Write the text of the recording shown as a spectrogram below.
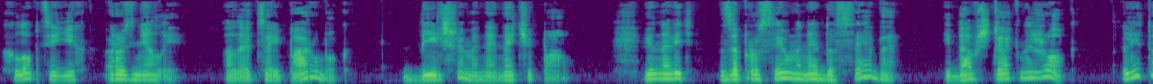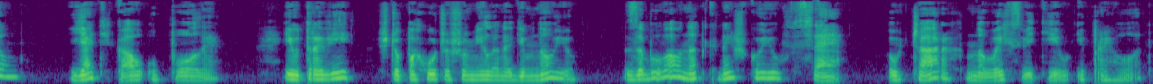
Хлопці їх розняли, але цей парубок більше мене не чіпав. Він навіть запросив мене до себе і дав ще книжок. Літом я тікав у поле, і в траві, що пахуче шуміла наді мною, забував над книжкою все у чарах нових світів і пригод.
